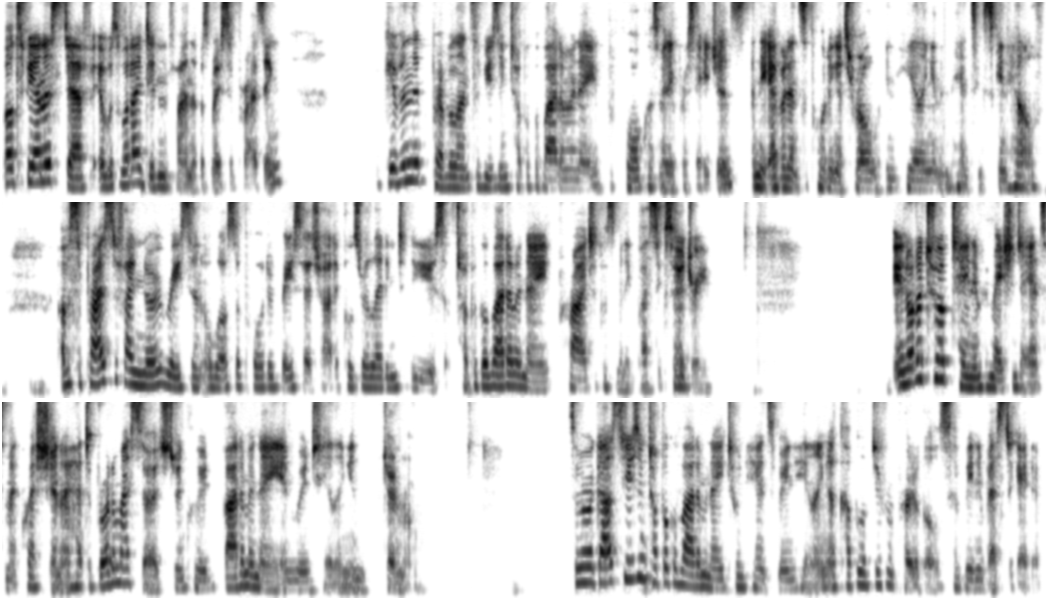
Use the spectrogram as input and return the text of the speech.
Well, to be honest, Steff, it was what I didn't find that was most surprising. Given the prevalence of using topical vitamin A before cosmetic procedures and the evidence supporting its role in healing and enhancing skin health, I was surprised to find no recent or well supported research articles relating to the use of topical vitamin A prior to cosmetic plastic surgery. In order to obtain information to answer my question, I had to broaden my search to include vitamin A and wound healing in general. So, in regards to using topical vitamin A to enhance wound healing, a couple of different protocols have been investigated.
